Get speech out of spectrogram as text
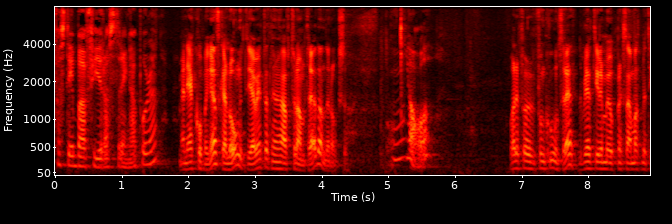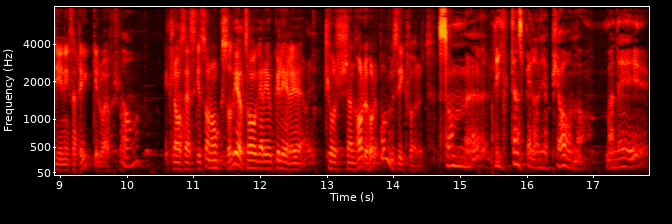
fast det är bara fyra strängar på den. Men ni har kommit ganska långt. Jag vet att ni har haft framträdanden också. Mm, Ja, Vad är det för funktionsrätt? Det blev till och med uppmärksammat med tidningsartikel vad jag förstår. ja. Claes Eskilsson är också deltagare i ukulelekursen. Har du hållit på med musik förut? Som eh, liten spelade jag piano, men det är,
